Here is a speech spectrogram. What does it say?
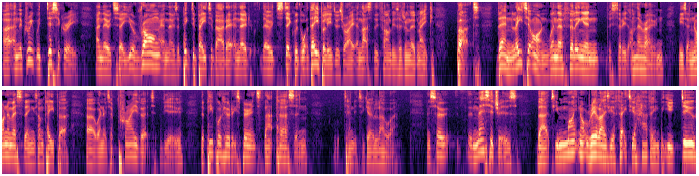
And the group would disagree. And they would say, You're wrong. And there was a big debate about it. And they'd, they would stick with what they believed was right. And that's the final decision they'd make. But then later on, when they're filling in the studies on their own, these anonymous things on paper, uh, when it's a private view, the people who had experienced that person tended to go lower. And so the message is that you might not realize the effect you're having, but you do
